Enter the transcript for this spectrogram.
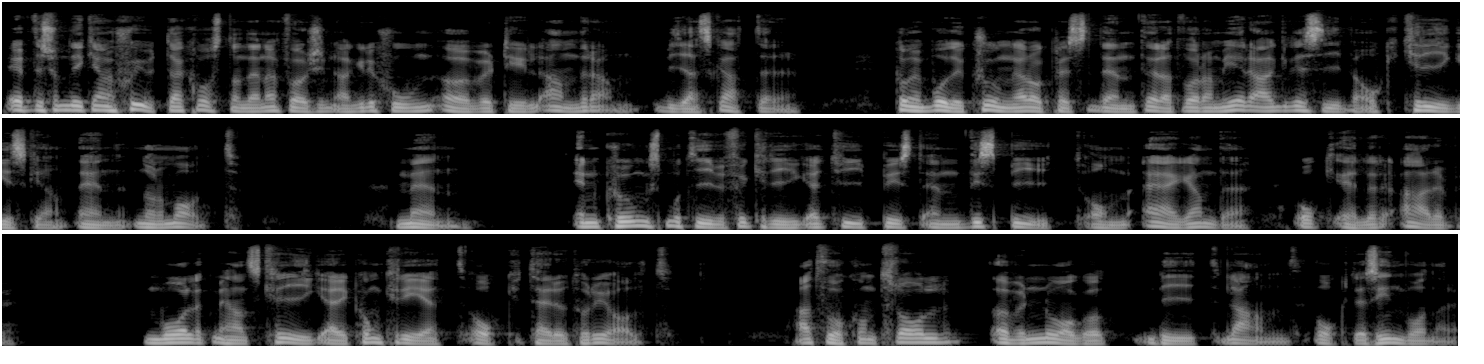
Eftersom de kan skjuta kostnaderna för sin aggression över till andra via skatter kommer både kungar och presidenter att vara mer aggressiva och krigiska än normalt. Men en kungs motiv för krig är typiskt en dispyt om ägande och eller arv. Målet med hans krig är konkret och territorialt. Att få kontroll över något bit land och dess invånare.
